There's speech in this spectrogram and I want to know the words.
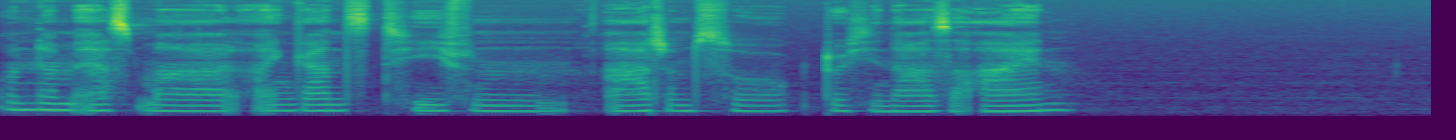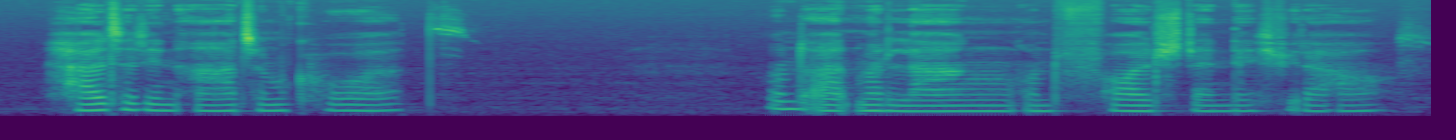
und nimm erstmal einen ganz tiefen Atemzug durch die Nase ein. Halte den Atem kurz und atme lang und vollständig wieder aus.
